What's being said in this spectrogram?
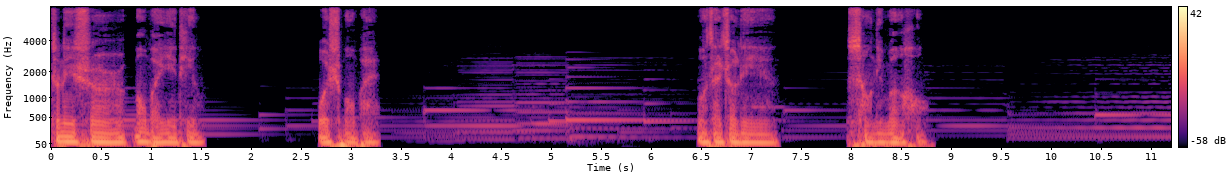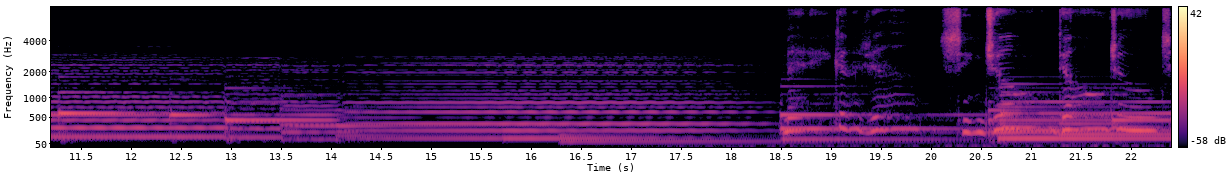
这里是猫白夜听，我是猫白，我在这里向你问好。每个人心中都住着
